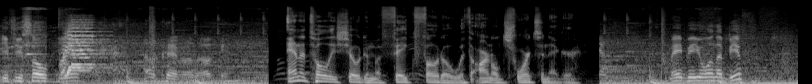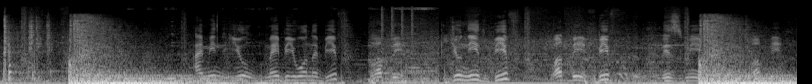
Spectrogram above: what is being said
If you saw here. Okay, brother, okay. Anatoly showed him a fake photo with Arnold Schwarzenegger. Maybe you want a beef? I mean, you maybe you want a beef? What beef? You need beef? What beef? Beef with me. What beef?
